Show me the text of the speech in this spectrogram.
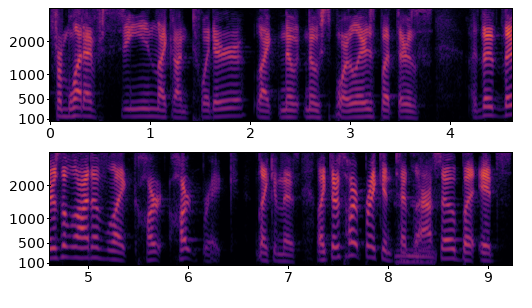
from what I've seen like on Twitter. Like no no spoilers, but there's there, there's a lot of like heart heartbreak like in this like there's heartbreak in ted Mhm. lasso but it's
